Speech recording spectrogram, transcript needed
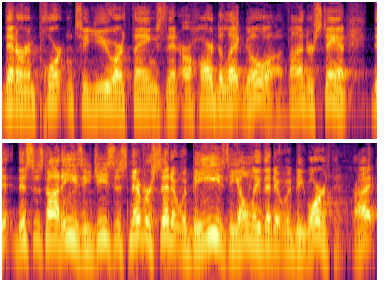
that are important to you are things that are hard to let go of. I understand. Th- this is not easy. Jesus never said it would be easy, only that it would be worth it, right?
